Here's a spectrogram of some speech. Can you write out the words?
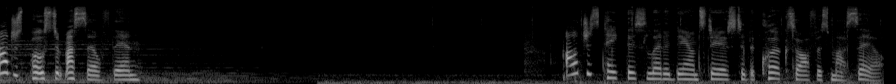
I'll just post it myself then. I'll just take this letter downstairs to the clerk's office myself.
